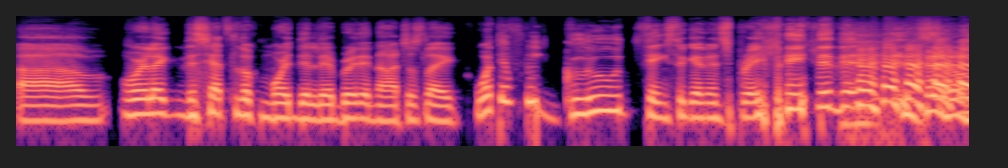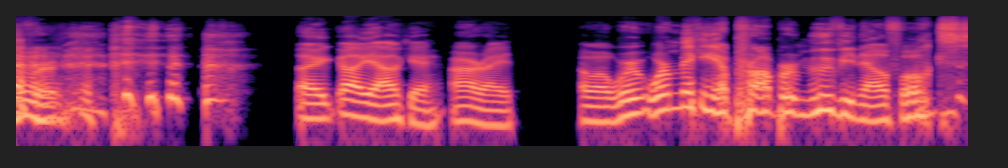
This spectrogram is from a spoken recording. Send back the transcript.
um, where like the sets look more deliberate and not just like, what if we glued things together and spray painted it silver? like, oh yeah, okay, all right. Oh, well, we're we're making a proper movie now, folks.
